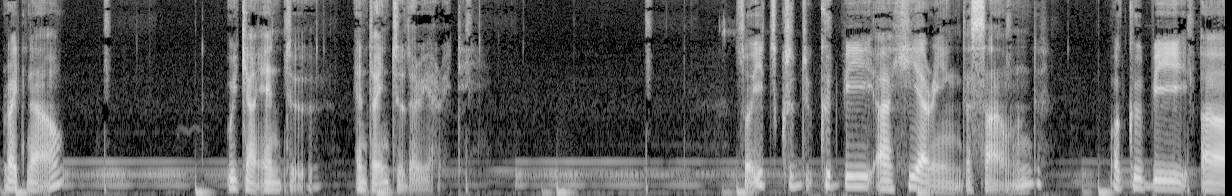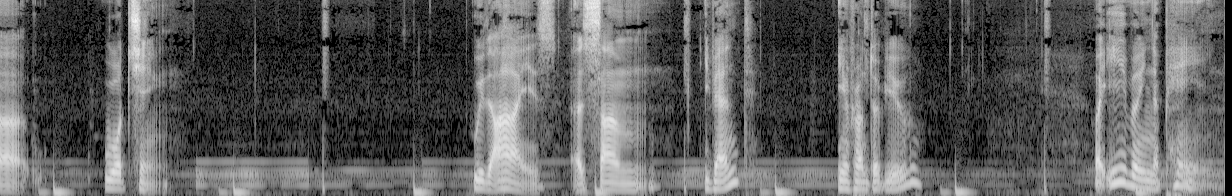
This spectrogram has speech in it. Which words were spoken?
right now we can enter enter into the reality. So it could could be uh, hearing the sound, or could be uh, watching with eyes uh, some event in front of you, or even in a pain.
